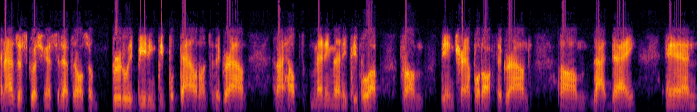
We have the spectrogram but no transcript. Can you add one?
And as they're squishing us to death, they're also brutally beating people down onto the ground. And I helped many, many people up from being trampled off the ground um, that day. And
